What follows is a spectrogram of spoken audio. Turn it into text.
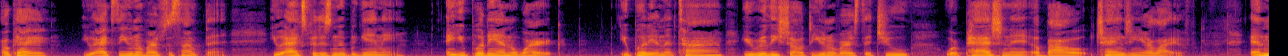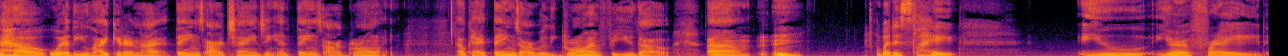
okay? You ask the universe for something. You ask for this new beginning and you put in the work. You put in the time. You really showed the universe that you were passionate about changing your life. And now, whether you like it or not, things are changing and things are growing. Okay, things are really growing for you though. Um, but it's like you you're afraid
